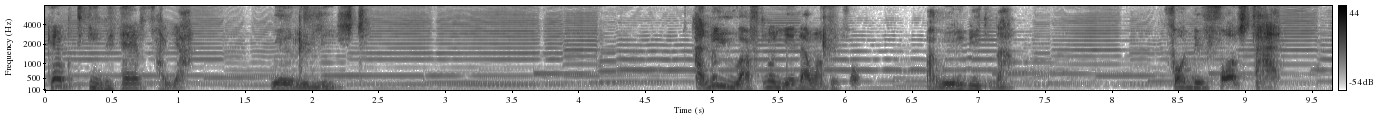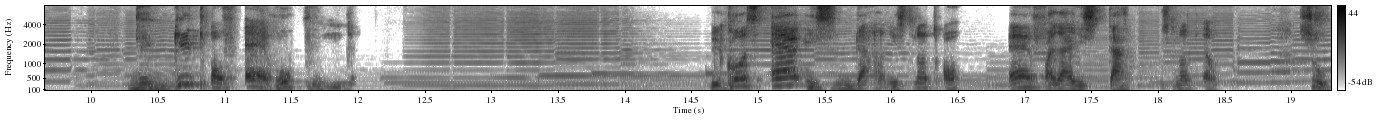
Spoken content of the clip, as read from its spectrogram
kept in hellfire were released. I know you have not heard that one before, but we read it now. For the first time, the gate of air opened because air is in down, it's not up. Air fire is down, it's not up. So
